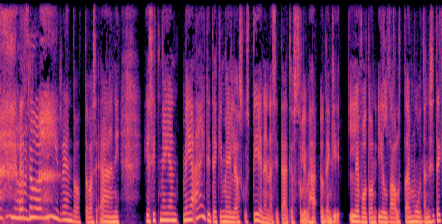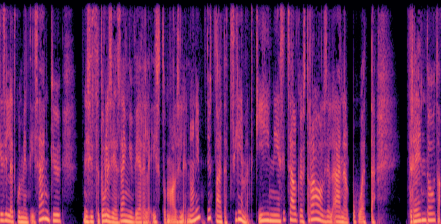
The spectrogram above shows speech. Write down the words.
että se oli niin rentouttava se ääni. Ja sitten meidän, meidän äiti teki meille joskus pienenä sitä, että jos oli vähän jotenkin levoton ilta ollut tai muuta, niin se teki silleen, että kun mentiin sänkyyn, niin sitten se tuli siihen sängyn vierelle istumaan. Oli silleen, no niin, nyt laitat silmät kiinni. Ja sitten se alkoi just rauhallisella äänellä puhua, että että rentouta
